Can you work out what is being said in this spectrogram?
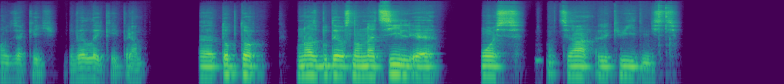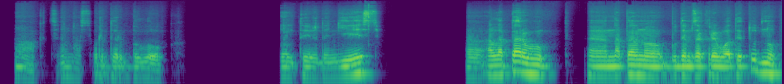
Ось який великий прям. Е, Тобто у нас буде основна ціль е, ось ця ліквідність. Так, це у нас ордер блок. Один тиждень є. Але перву, е, напевно, будемо закривати тут. Ну,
